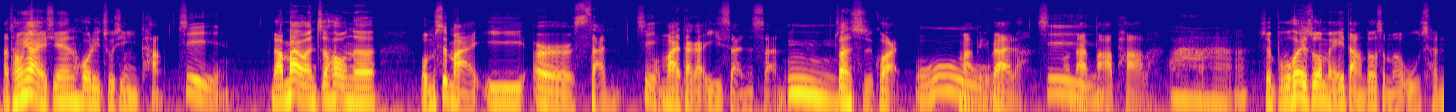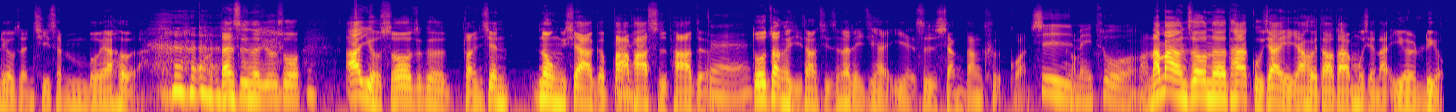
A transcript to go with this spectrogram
那同样也先获利出清一趟。是，那卖完之后呢？我们是买一二三，是。我卖大概一三三，嗯，赚十块哦，买礼拜了，是。大概八趴了，哇，所以不会说每一档都什么五成、六成、七成不要喝了，但是呢，就是说啊，有时候这个短线。弄下个八趴十趴的，对，多赚个几趟，其实那累积还也是相当可观。是没错。好，那卖完之后呢，它股价也压回到它目前那一二六，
